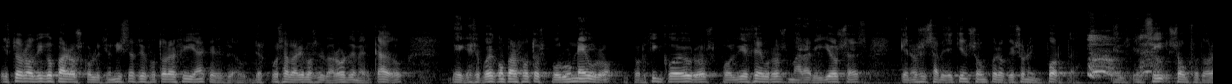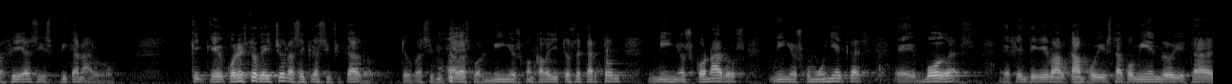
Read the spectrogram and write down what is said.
Esto lo digo para los coleccionistas de fotografía, que después hablaremos del valor de mercado, de que se puede comprar fotos por un euro, por cinco euros, por diez euros, maravillosas, que no se sabe de quién son, pero que eso no importa. En, sí son fotografías y explican algo. Que, con esto que he hecho las he clasificado. Tengo clasificadas por niños con caballitos de cartón, niños con aros, niños con muñecas, eh, bodas, eh, gente que va al campo y está comiendo y está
